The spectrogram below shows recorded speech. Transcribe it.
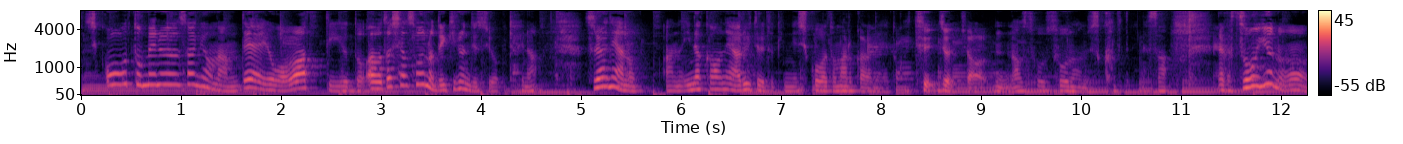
思考を止める作業なんでヨガはっていうとあ私はそういうのできるんですよみたいな。それはねあのあの田舎をね歩いてる時にね思考が止まるからねとか言ってじゃあじゃあ、あそうそうなんですかみたいなさ。なんかそういうのを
